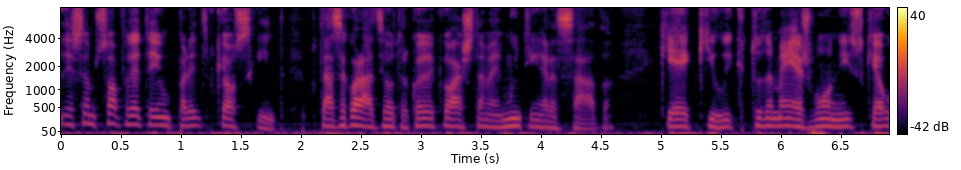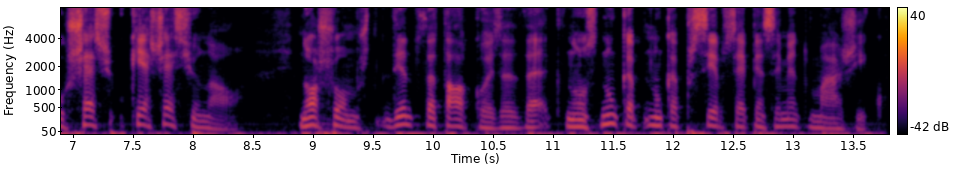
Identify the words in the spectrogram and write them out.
Deixa-me só fazer aí um parênteses, porque é o seguinte: estás agora a dizer outra coisa que eu acho também muito engraçado, que é aquilo, e que tu também és bom nisso, que é o, excesso, o que é excepcional. Nós somos, dentro da tal coisa da, que não se, nunca, nunca percebe se é pensamento mágico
